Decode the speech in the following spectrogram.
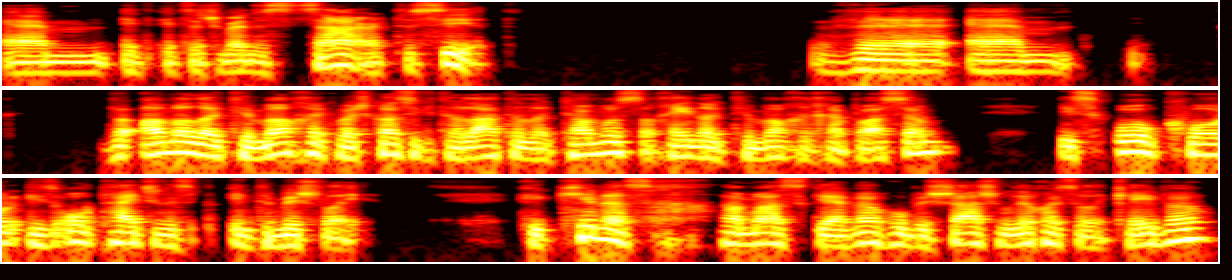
um, it, it's a tremendous tsar to see it. He's all quote. He's all tightened into Mishlei. Kikinas Hamas Geva who b'shash melichos lekeva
